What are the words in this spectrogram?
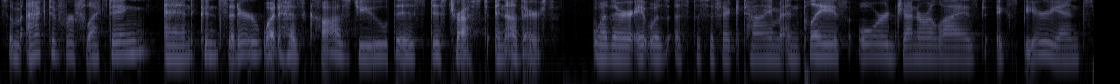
some active reflecting and consider what has caused you this distrust in others. Whether it was a specific time and place or generalized experience,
